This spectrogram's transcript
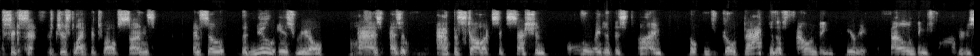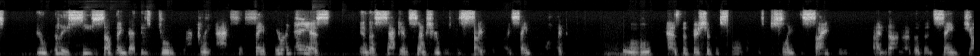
have successors just like the 12 sons. And so the new Israel has as an apostolic succession all the way to this time. But when you go back to the founding period, the founding fathers, you really see something that is directly accessed. St. Irenaeus in the second century was discipled by St. Polycarp, who, as the Bishop of Rome, was personally discipled by none other than St. John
